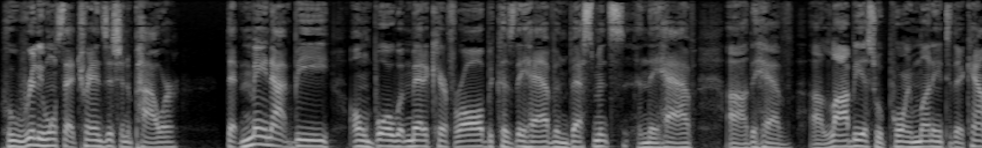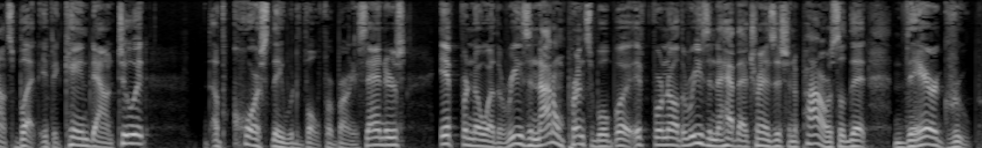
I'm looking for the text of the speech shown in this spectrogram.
who really wants that transition of power that may not be on board with Medicare for all because they have investments and they have uh, they have uh, lobbyists who are pouring money into their accounts. But if it came down to it, of course they would vote for Bernie Sanders if for no other reason, not on principle, but if for no other reason to have that transition of power so that their group,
